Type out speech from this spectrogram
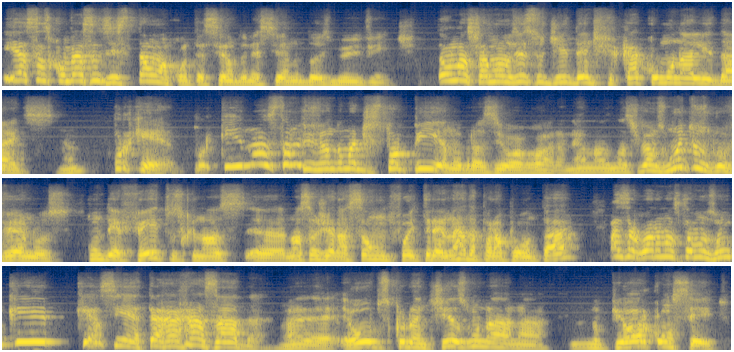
E essas conversas estão acontecendo nesse ano 2020. Então nós chamamos isso de identificar comunalidades. Né? Por quê? Porque nós estamos vivendo uma distopia no Brasil agora. Né? Nós, tivemos muitos governos com defeitos que nós, uh, nossa geração foi treinada para apontar, mas agora nós estamos um que, que assim, é terra arrasada. Né? É o obscurantismo na, na, no pior conceito.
